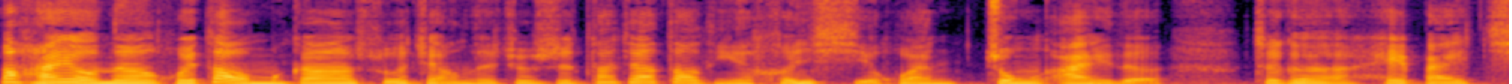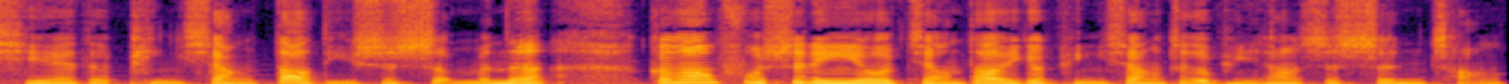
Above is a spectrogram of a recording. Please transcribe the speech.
那还有呢，回到我们刚刚所讲的，就是大家到底很喜欢钟爱的这个黑白切的品相到底是什么呢？刚刚傅士林有讲到一个品相，这个品相是生肠，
